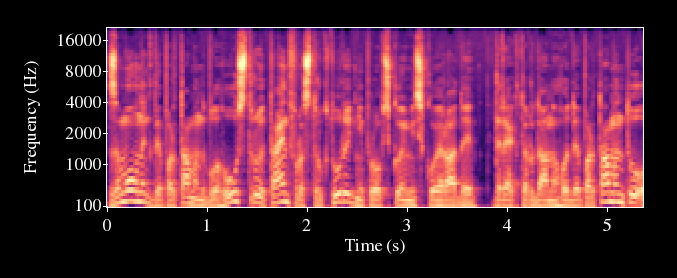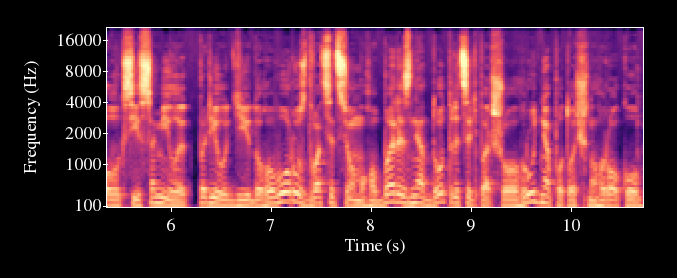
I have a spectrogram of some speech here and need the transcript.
замовник департамент благоустрою та інфраструктури Дніпровської міської ради, директор даного департаменту Олексій Самілик. Період дії договору з 27 березня до 31 грудня поточного року.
